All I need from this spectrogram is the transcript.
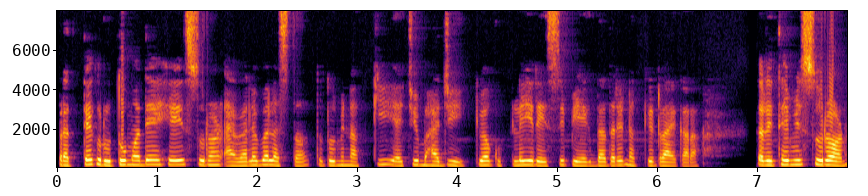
प्रत्येक ऋतूमध्ये हे सुरण अवेलेबल असतं. तर तुम्ही नक्की याची भाजी किंवा कुठलीही रेसिपी एकदा तरी नक्की ट्राय करा. तर इथे मी सुरण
